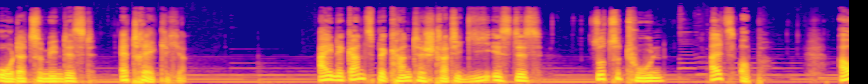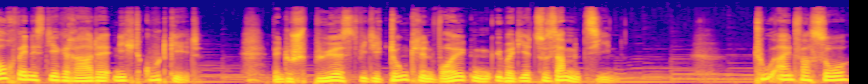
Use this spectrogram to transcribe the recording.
Oder zumindest erträglicher. Eine ganz bekannte Strategie ist es, so zu tun, als ob. Auch wenn es dir gerade nicht gut geht. Wenn du spürst, wie die dunklen Wolken über dir zusammenziehen. Tu einfach so,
